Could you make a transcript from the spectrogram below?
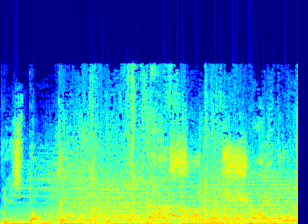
Please don't take my sunshine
